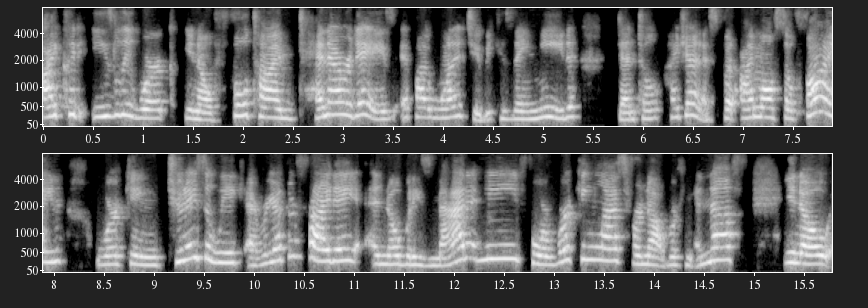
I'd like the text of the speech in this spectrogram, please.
I could easily work, you know, full-time 10-hour days if I wanted to because they need dental hygienist. But I'm also fine working two days a week every other Friday, and nobody's mad at me for working less, for not working enough. You know,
